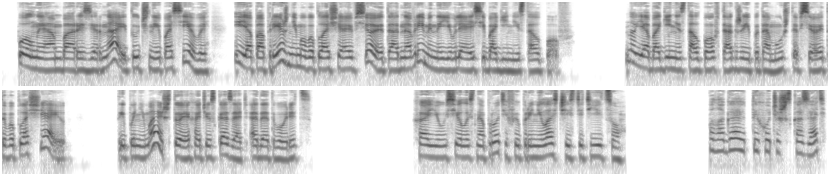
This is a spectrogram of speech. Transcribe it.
— полные амбары зерна и тучные посевы, и я по-прежнему воплощаю все это, одновременно являясь и богиней столпов. Но я богиня столпов также и потому, что все это воплощаю — ты понимаешь, что я хочу сказать, одотворец?» Хайя уселась напротив и принялась чистить яйцо. «Полагаю, ты хочешь сказать,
